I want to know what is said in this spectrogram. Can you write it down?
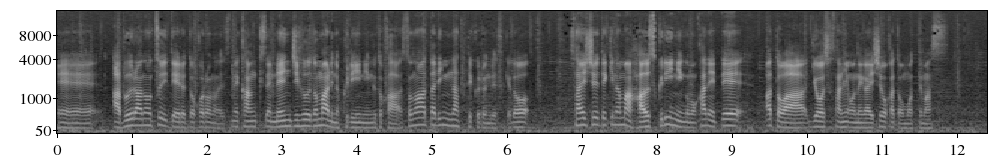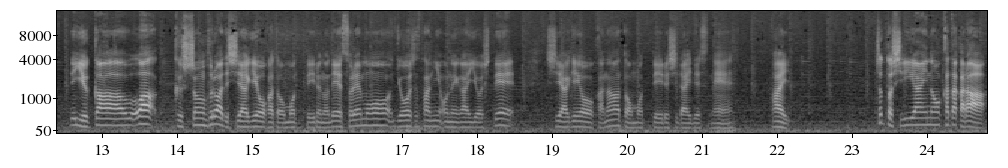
えー、油のついているところのですね換気扇レンジフード周りのクリーニングとかその辺りになってくるんですけど最終的なまあハウスクリーニングも兼ねてあとは業者さんにお願いしようかと思ってます。で床はクッションフロアで仕上げようかと思っているのでそれも業者さんにお願いをして仕上げようかなと思っている次第ですね。はい。ちょっと知り合いの方から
